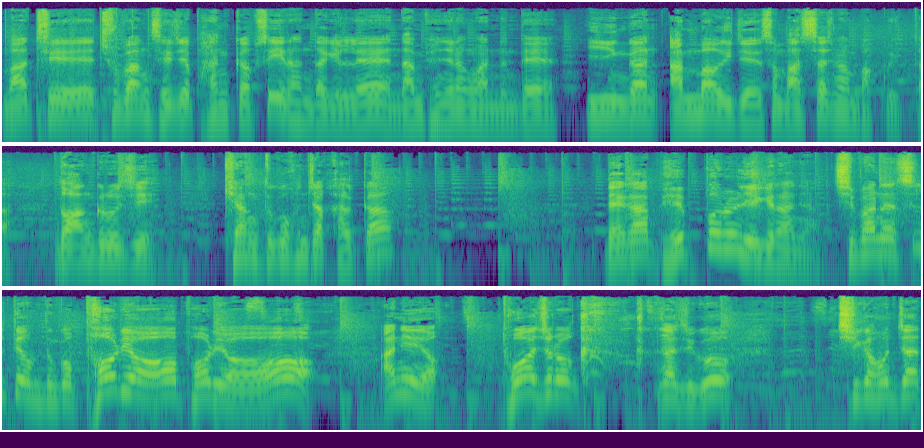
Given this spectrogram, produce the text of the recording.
마트에 주방 세제 반값 세일한다길래 남편이랑 왔는데 이 인간 안마 의자에서 마사지만 받고 있다. 너 안 그러지? 그냥 두고 혼자 갈까? 내가 몇 번을 얘기를 하냐? 집안에 쓸데없는 거 버려 버려. 아니 도와주러 가지고 지가 혼자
